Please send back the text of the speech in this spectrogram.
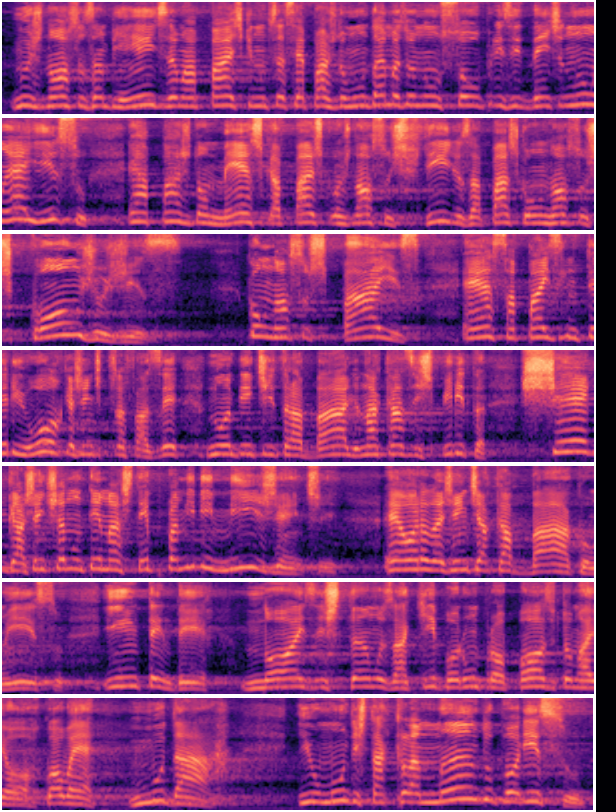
nos nossos ambientes, é uma paz que não precisa ser a paz do mundo, ah, mas eu não sou o presidente. Não é isso. É a paz doméstica, a paz com os nossos filhos, a paz com os nossos cônjuges, com nossos pais. É essa paz interior que a gente precisa fazer no ambiente de trabalho, na casa espírita. Chega, a gente já não tem mais tempo para mimimi, gente. É hora da gente acabar com isso e entender: nós estamos aqui por um propósito maior. Qual é? Mudar e o mundo está clamando por isso.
